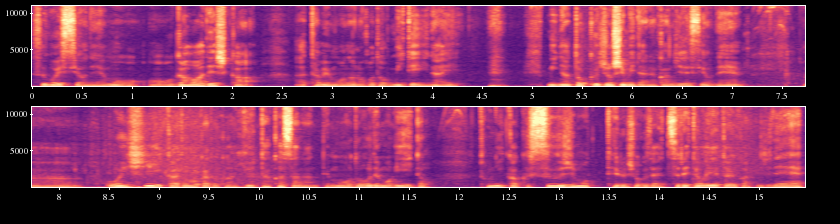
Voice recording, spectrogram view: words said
すごいですよねもう側でしか食べ物のことを見ていない 港区女子みたいな感じですよね。美味しいかどうかとか豊かさなんてもうどうでもいいと。とにかく数字持ってる食材連れておいでという感じで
